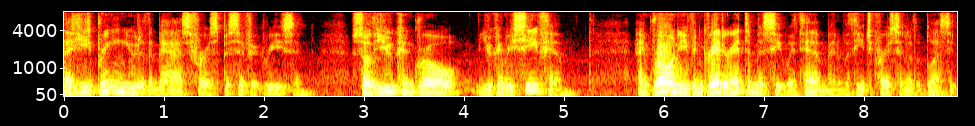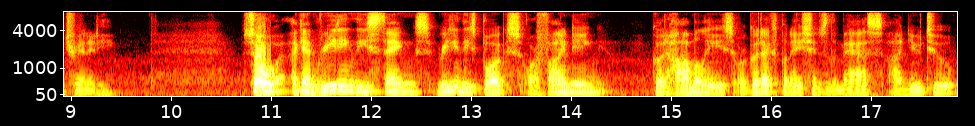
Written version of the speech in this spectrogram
that He's bringing you to the Mass for a specific reason so that you can grow, you can receive Him and grow in even greater intimacy with Him and with each person of the Blessed Trinity. So, again, reading these things, reading these books, or finding good homilies or good explanations of the Mass on YouTube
